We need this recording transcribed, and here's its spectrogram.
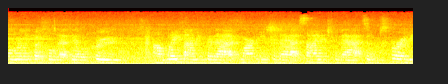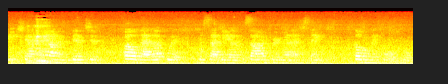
We're really hopeful that they'll approve, um, wayfinding for that, marketing for that, signage for that. So we're spurring to each downtown and then to follow that up with this idea of facade improvement, I just think Golden Leaf will, will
